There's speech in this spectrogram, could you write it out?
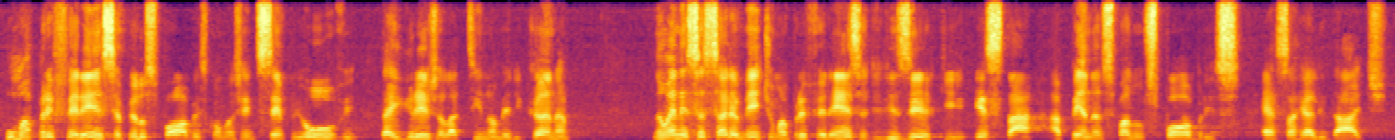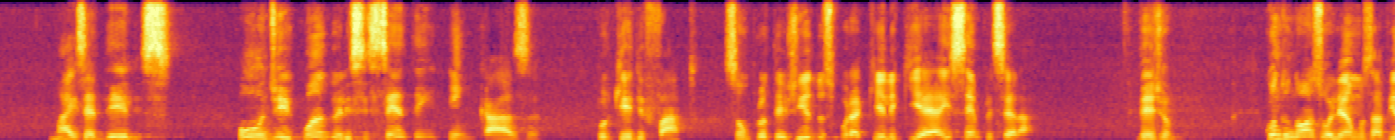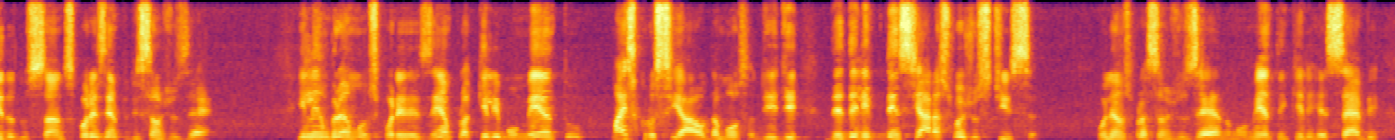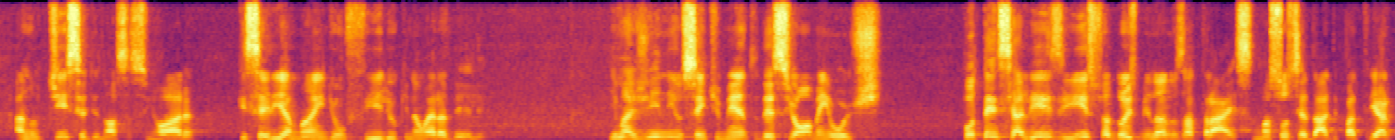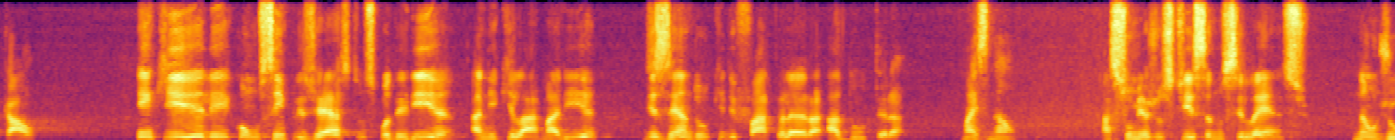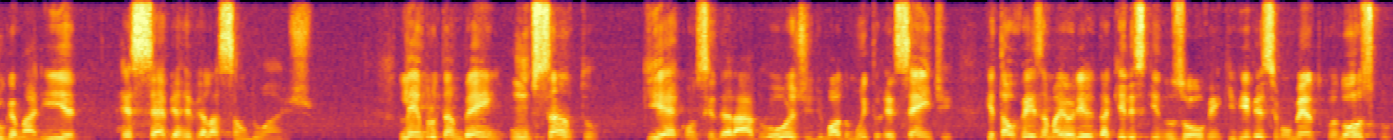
uma preferência pelos pobres, como a gente sempre ouve da igreja latino-americana, não é necessariamente uma preferência de dizer que está apenas para os pobres essa realidade, mas é deles, onde e quando eles se sentem em casa, porque de fato são protegidos por aquele que é e sempre será. Vejam, quando nós olhamos a vida dos santos, por exemplo, de São José, e lembramos, por exemplo, aquele momento mais crucial da de, de, de, de evidenciar a sua justiça. Olhamos para São José no momento em que ele recebe a notícia de Nossa Senhora que seria mãe de um filho que não era dele. Imagine o sentimento desse homem hoje. Potencialize isso há dois mil anos atrás, numa sociedade patriarcal, em que ele, com simples gestos, poderia aniquilar Maria dizendo que de fato ela era adúltera. Mas não. Assume a justiça no silêncio, não julga Maria, recebe a revelação do anjo. Lembro também um santo que é considerado hoje, de modo muito recente, que talvez a maioria daqueles que nos ouvem, que vivem esse momento conosco,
